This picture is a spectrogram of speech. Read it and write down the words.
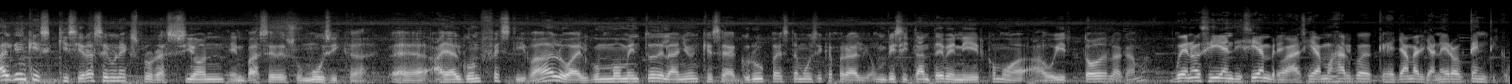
Alguien que quisiera hacer una exploración en base de su música, eh, ¿hay algún festival o algún momento del año en que se agrupa esta música para un visitante venir como a, a oír toda la gama? Bueno, sí, en diciembre hacíamos algo que se llama el llanero auténtico,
